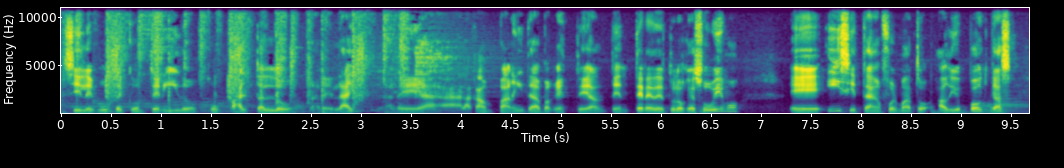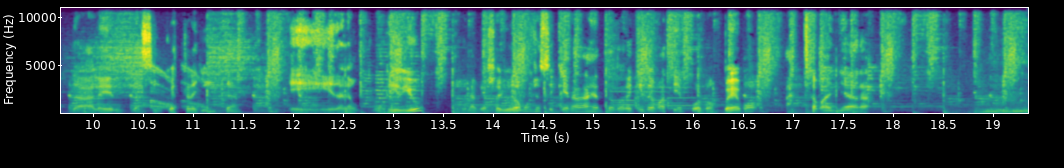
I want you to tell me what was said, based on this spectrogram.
si les gusta el contenido, compártanlo, dale like, dale a la campanita para que te, te enteres de todo lo que subimos. Eh, y si estás en formato audio podcast, dale las 5 estrellitas, eh, dale un, review, que eso ayuda mucho. Así que nada, gente, no le quito más tiempo. Nos vemos hasta mañana. Mm-hmm.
